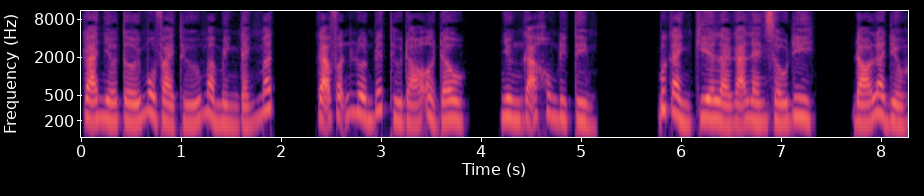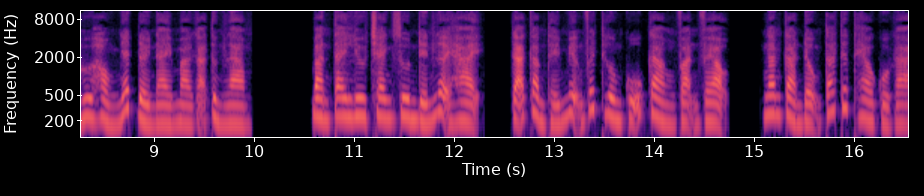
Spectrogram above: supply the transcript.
Gã nhớ tới một vài thứ mà mình đánh mất gã vẫn luôn biết thứ đó ở đâu, nhưng gã không đi tìm. Bức ảnh kia là gã lén giấu đi, đó là điều hư hỏng nhất đời này mà gã từng làm. Bàn tay lưu tranh run đến lợi hại, gã cảm thấy miệng vết thương cũ càng vạn vẹo, ngăn cản động tác tiếp theo của gã.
